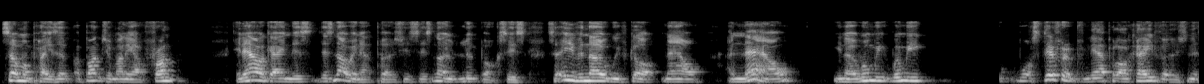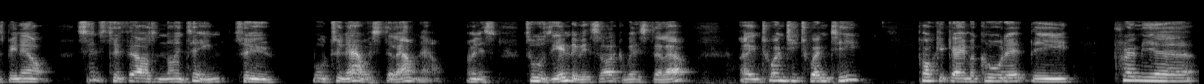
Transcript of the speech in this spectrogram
someone pays a, a bunch of money up front. In our game, there's there's no in-app purchase, there's no loot boxes. So even though we've got now and now, you know, when we when we what's different from the Apple Arcade version that's been out since 2019 to well to now, it's still out now. I mean, it's towards the end of its cycle, but it's still out. Uh, in 2020, Pocket Gamer called it the premier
